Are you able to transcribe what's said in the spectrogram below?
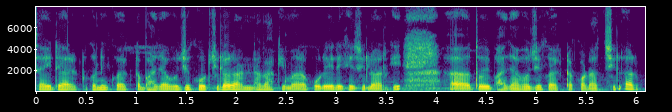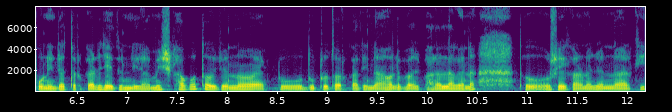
সাইডে আর একটুখানি কয়েকটা ভাজাভুজি করছিল। রান্না কাকিমারা করেই রেখেছিল আর কি। তো ওই ভাজাভুজি কয়েকটা করার ছিল আর পনিরের তরকারি যেহেতু নিরামিষ খাব, তো ওই জন্য একটু দুটো তরকারি না হলে ভালো লাগে না। তো সেই কারণের জন্য আর কি।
